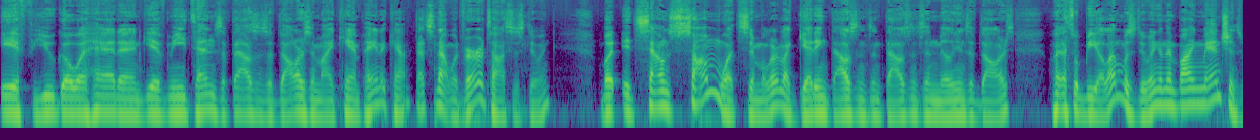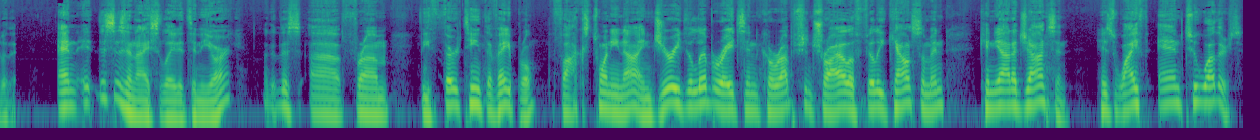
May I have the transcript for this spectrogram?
if you go ahead and give me tens of thousands of dollars in my campaign account. That's not what Veritas is doing, but it sounds somewhat similar, like getting thousands and thousands and millions of dollars. That's what BLM was doing, and then buying mansions with it. And it, this isn't isolated to New York. Look at this uh, from the 13th of April, Fox 29. Jury deliberates in corruption trial of Philly councilman Kenyatta Johnson, his wife, and two others.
